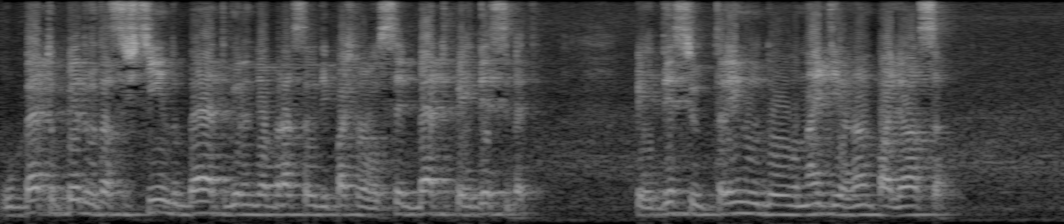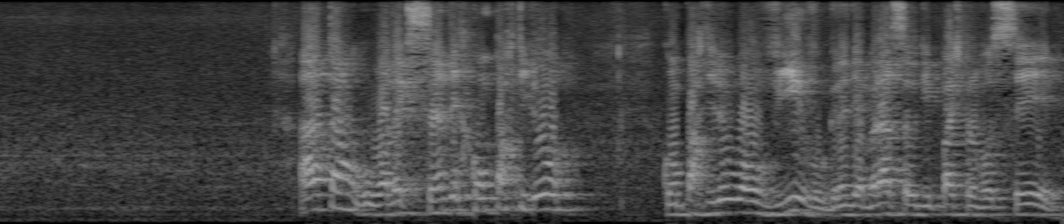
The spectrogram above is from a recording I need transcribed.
O Beto Pedro está assistindo. Beto, grande abraço de paz para você. Beto, perdesse, Beto. Perdesse o treino do Night Run Palhoça. Ah, tá. O Alexander compartilhou. Compartilhou ao vivo. Grande abraço de paz para você.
